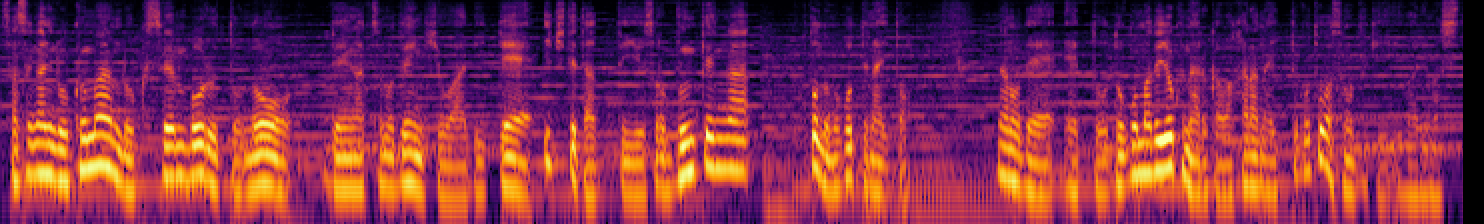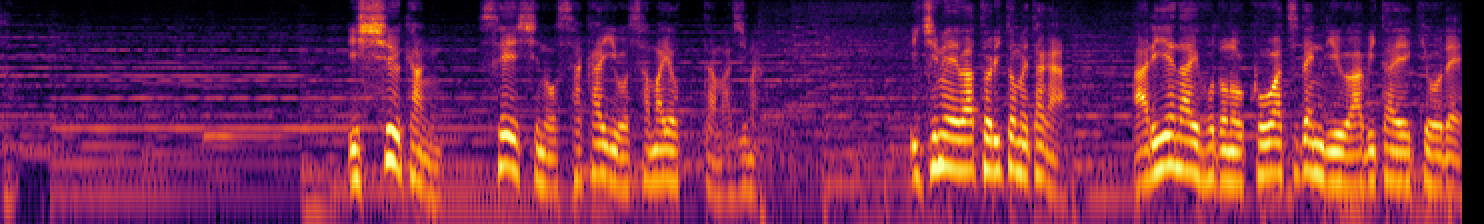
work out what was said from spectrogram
さすがに6万6000ボルトの電圧の電気を浴びて生きてたっていうその文献がほとんど残ってないと。なので、えっと、どこまで良くなるかわからないってことはその時言われました。1週間生死の境をさまよった真島。一命は取り留めたがありえないほどの高圧電流を浴びた影響で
